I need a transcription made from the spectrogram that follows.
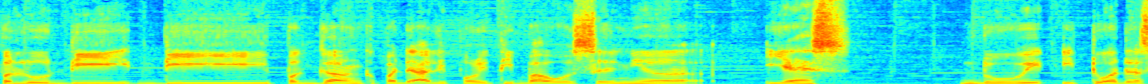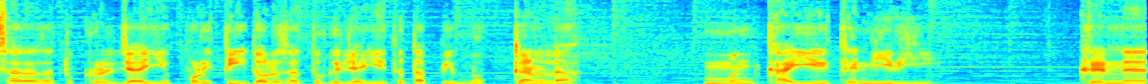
perlu di dipegang kepada ahli politik bahawasanya yes duit itu adalah salah satu kerjaya politik itu adalah satu kerjaya tetapi bukanlah mengkayakan diri kena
